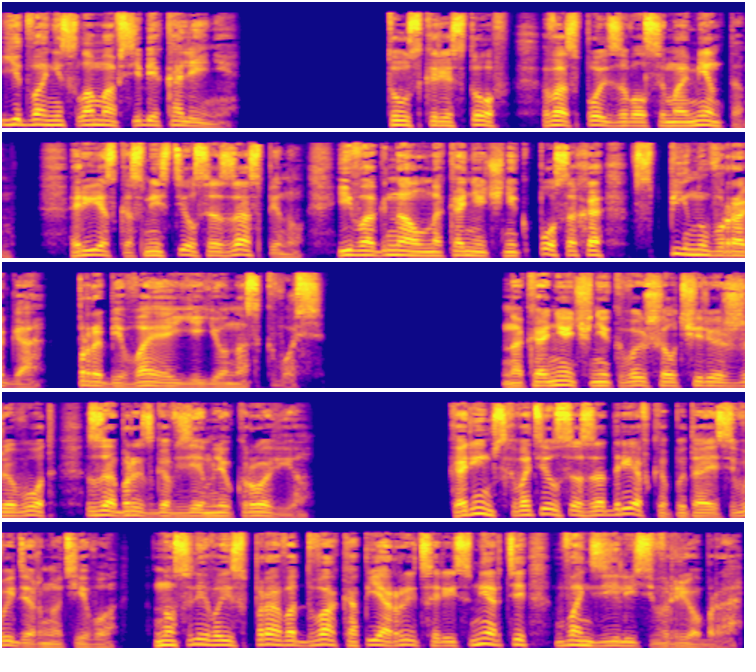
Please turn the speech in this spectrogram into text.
едва не сломав себе колени. Туз крестов воспользовался моментом, резко сместился за спину и вогнал наконечник посоха в спину врага, пробивая ее насквозь. Наконечник вышел через живот, забрызгав землю кровью. Карим схватился за древко, пытаясь выдернуть его, но слева и справа два копья рыцарей смерти вонзились в ребра.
